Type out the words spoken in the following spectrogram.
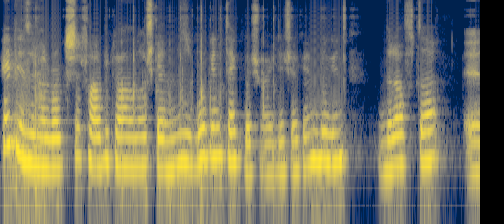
Hepinize merhaba arkadaşlar. Fabrika kanalına hoş geldiniz. Bugün tek başıma video çekiyorum. Bugün draftta e,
